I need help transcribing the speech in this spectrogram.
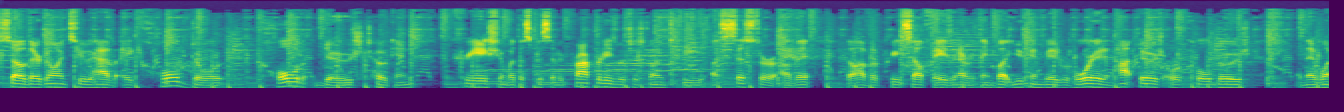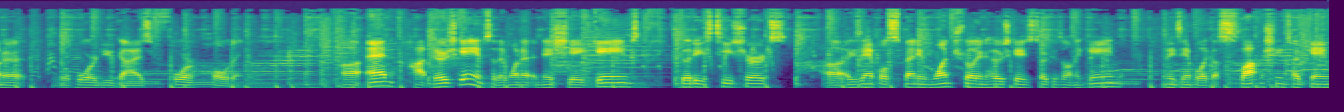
So they're going to have a cold do- cold Doge token creation with the specific properties, which is going to be a sister of it. They'll have a pre-sale phase and everything, but you can be rewarded in hot Doge or cold Doge and they want to reward you guys for holding. Uh, and Hot Doge games, so they want to initiate games, goodies, T-shirts. Uh, example: spending one trillion Doge Gauge tokens on a game. An example like a slot machine type game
